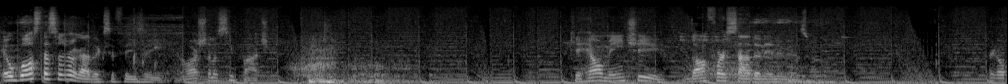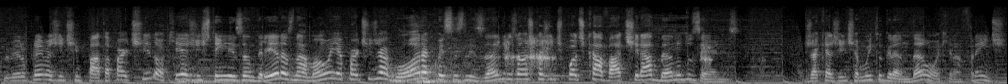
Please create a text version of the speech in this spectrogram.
Eu gosto dessa jogada que você fez aí. Eu acho ela simpática. Que realmente dá uma forçada nele mesmo. Vou pegar o primeiro prêmio, a gente empata a partida, ok? A gente tem lisandreiras na mão e a partir de agora, com esses lisandros, eu acho que a gente pode cavar, tirar dano dos Hernes. Já que a gente é muito grandão aqui na frente.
